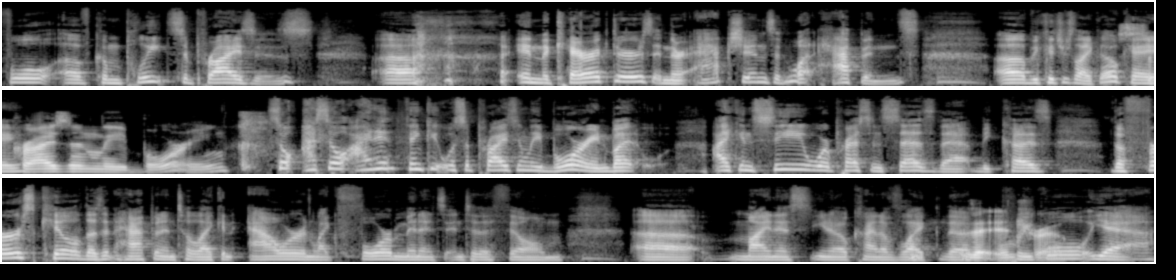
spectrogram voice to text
full of complete surprises uh, in the characters and their actions and what happens. Uh, because you're like, okay, Surprisingly boring. so I so I didn't think it was surprisingly boring, but I can see where Preston says that because the first kill doesn't happen until like an hour and like four minutes into the film, uh, minus you know kind of like the, The intro. yeah.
